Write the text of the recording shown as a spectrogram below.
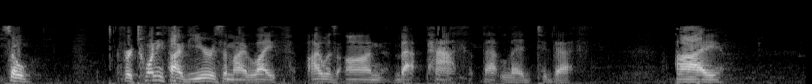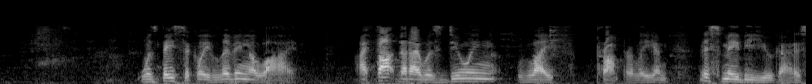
So, for 25 years of my life, I was on that path that led to death. I was basically living a lie. I thought that I was doing life properly, and this may be you guys.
